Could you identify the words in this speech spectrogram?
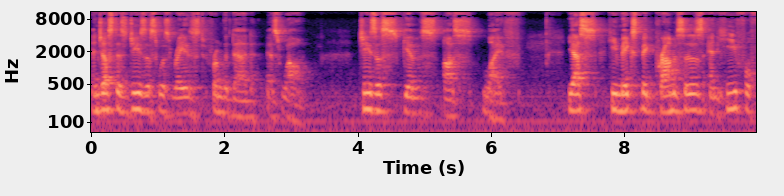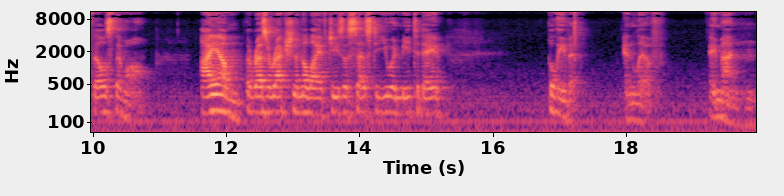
and just as Jesus was raised from the dead as well. Jesus gives us life. Yes, he makes big promises and he fulfills them all. I am the resurrection and the life, Jesus says to you and me today. Believe it and live. Amen.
